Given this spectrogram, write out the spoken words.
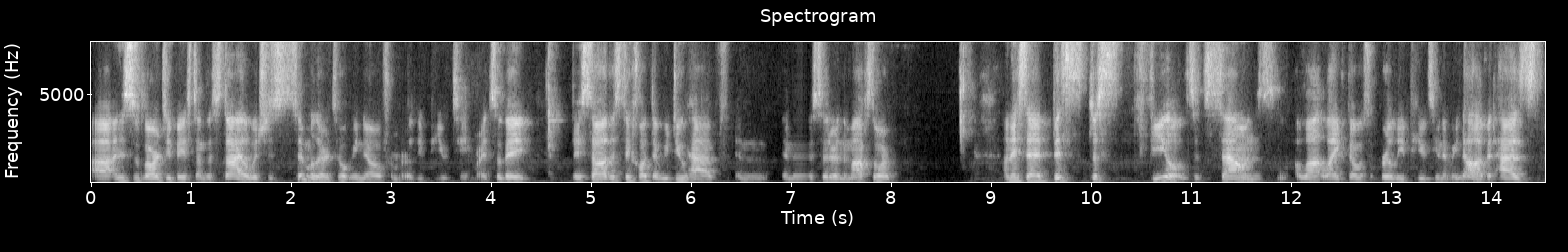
Uh, and this is largely based on the style, which is similar to what we know from early piyutim, right? So they they saw the slichot that we do have in, in the Siddur, in the Machzor, and they said, this just feels, it sounds a lot like those early piyutim that we know of. It has,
